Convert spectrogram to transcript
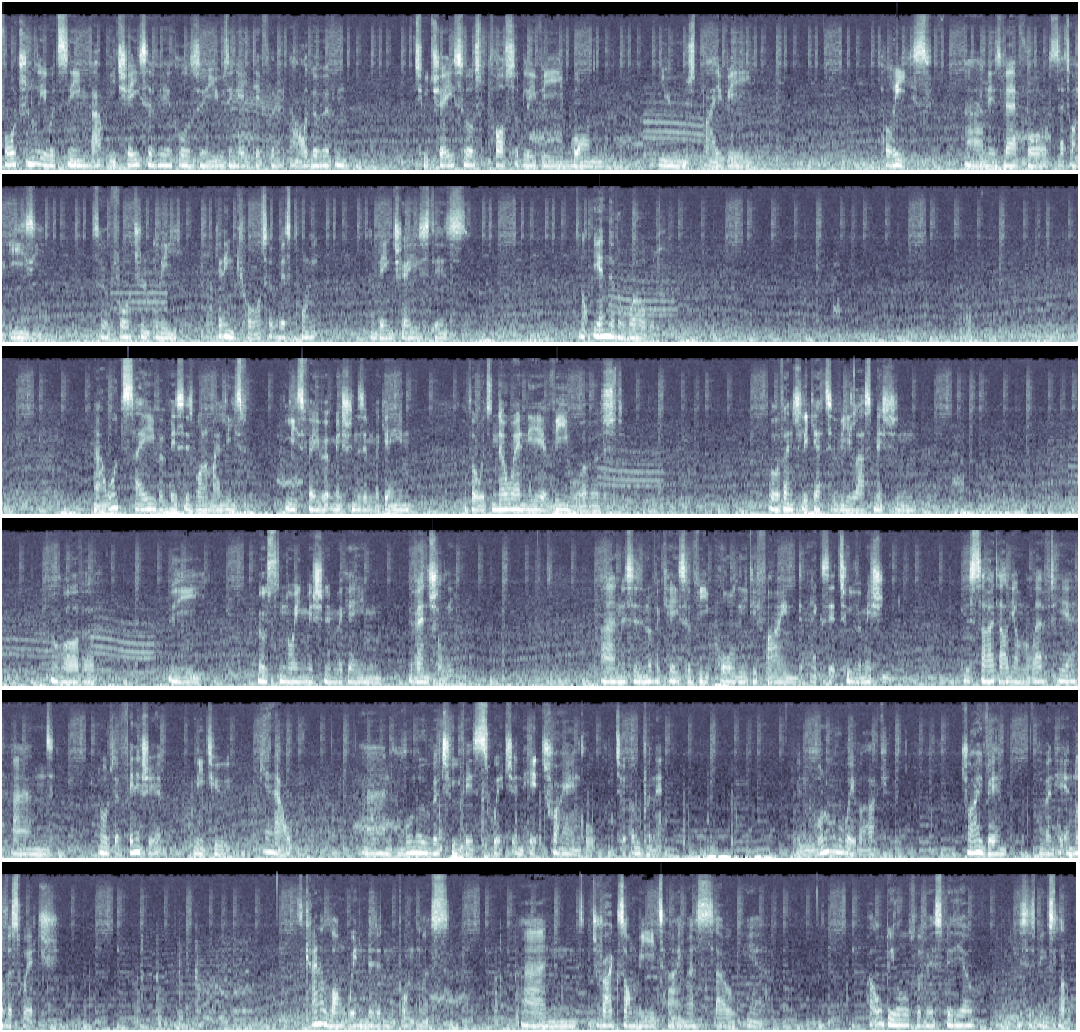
fortunately, it would seem that the chaser vehicles are using a different algorithm to chase us, possibly the one used by the police and is therefore set on easy. So fortunately, getting caught at this point and being chased is not the end of the world. Now I would say that this is one of my least least favourite missions in the game, although it's nowhere near the worst. We'll eventually get to the last mission, or rather, the most annoying mission in the game eventually. And this is another case of the poorly defined exit to the mission. The side alley on the left here, and in order to finish it, need to get out and run over to this switch and hit triangle to open it. Then run all the way back, drive in, and then hit another switch. It's kind of long-winded and pointless, and drags on the timer, so yeah. That'll be all for this video. This has been slow.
